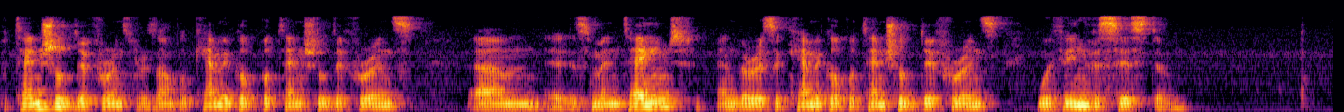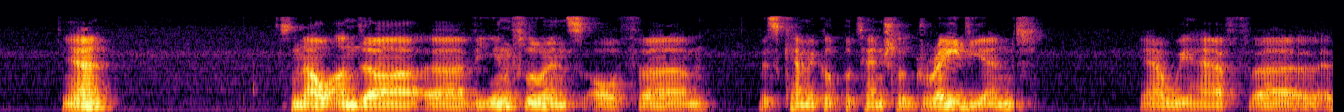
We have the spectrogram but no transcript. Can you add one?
potential difference, for example, chemical potential difference um, is maintained and there is a chemical potential difference within the system. Yeah. So now under uh, the influence of um, this chemical potential gradient, yeah, we have uh,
